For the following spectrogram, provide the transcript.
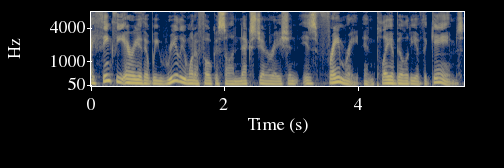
I think the area that we really want to focus on next generation is frame rate and playability of the games,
